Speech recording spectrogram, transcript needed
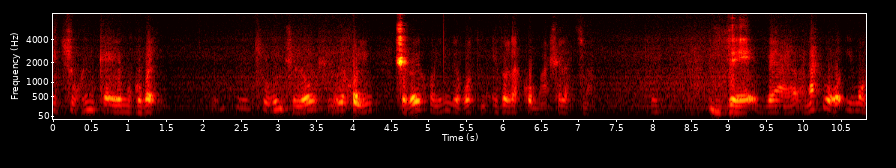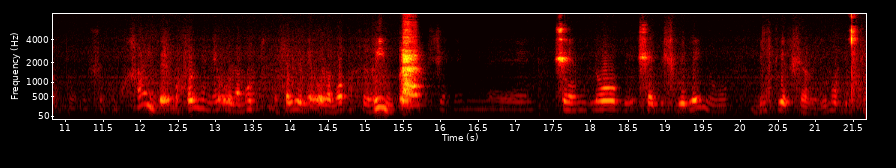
יצורים כאלה מוגבלים, יצורים שלא, שלא יכולים, שלא יכולים לראות מעבר לקומה של עצמם. ואנחנו רואים אותו, חי בכל מיני עולמות, בכל מיני עולמות אחרים, שהם, שהם לא, שהם בשבילנו בלתי אפשריים או בלתי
